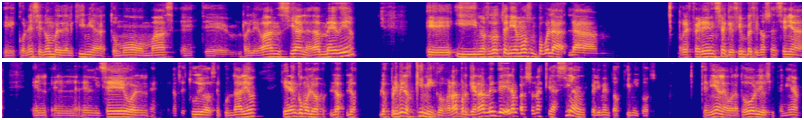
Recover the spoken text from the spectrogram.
eh, con ese nombre de alquimia tomó más este, relevancia en la Edad Media, eh, y nosotros teníamos un poco la, referencia que siempre se nos enseña en, el liceo, en, los estudios secundarios, que eran como los, primeros químicos, ¿verdad? Porque realmente eran personas que hacían experimentos químicos, tenían laboratorios y tenían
